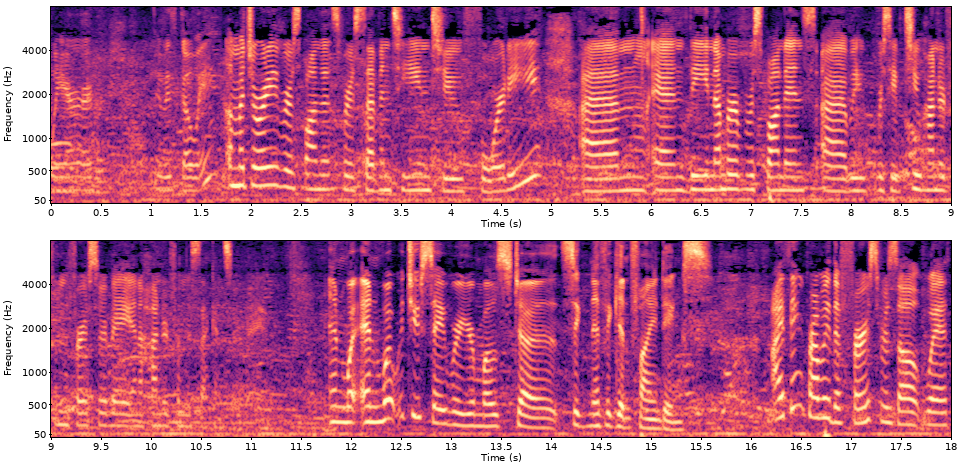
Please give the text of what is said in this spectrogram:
where it was going? A majority of respondents were 17 to 40, um, and the number of respondents uh, we received 200 from the first survey and 100 from the second survey. And what and what would you say were your most uh, significant findings? I think probably the first result with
